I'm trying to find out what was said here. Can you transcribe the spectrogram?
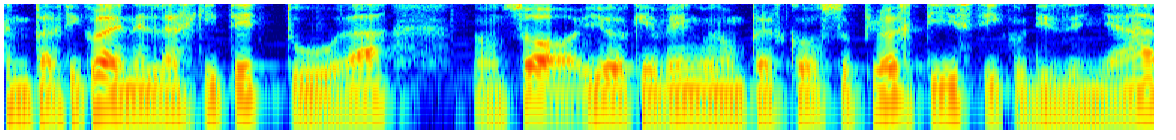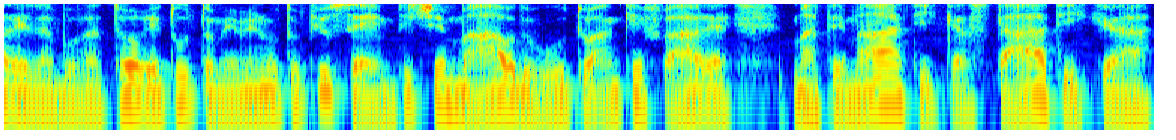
in particolare nell'architettura, non so, io che vengo da un percorso più artistico, disegnare, laboratorio e tutto mi è venuto più semplice, ma ho dovuto anche fare matematica, statica,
